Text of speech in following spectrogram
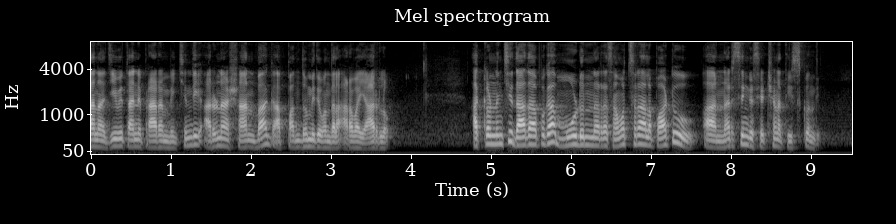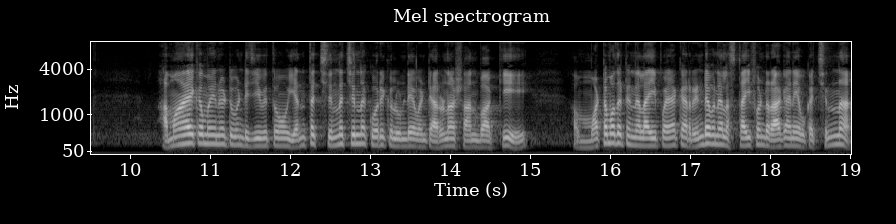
తన జీవితాన్ని ప్రారంభించింది అరుణ షాన్బాగ్ ఆ పంతొమ్మిది వందల అరవై ఆరులో. అక్కడి నుంచి దాదాపుగా మూడున్నర సంవత్సరాల పాటు ఆ నర్సింగ్ శిక్షణ తీసుకుంది. అమాయకమైనటువంటి జీవితం ఎంత చిన్న చిన్న కోరికలు ఉండేవంటే అరుణా షాన్బాగ్కి మొట్టమొదటి నెల అయిపోయాక రెండవ నెల స్టైఫండ్ రాగానే ఒక చిన్న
